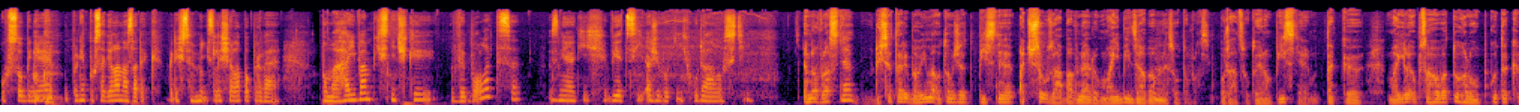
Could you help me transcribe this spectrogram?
osobně úplně posadila na zadek, když jsem ji slyšela poprvé. Pomáhají vám písničky vybolet se z nějakých věcí a životních událostí? No vlastně, když se tady bavíme o tom, že písně, ať jsou zábavné, nebo mají být zábavné, hmm. jsou to vlastně, pořád jsou to jenom písně, tak eh, mají-li obsahovat tu hloubku, tak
